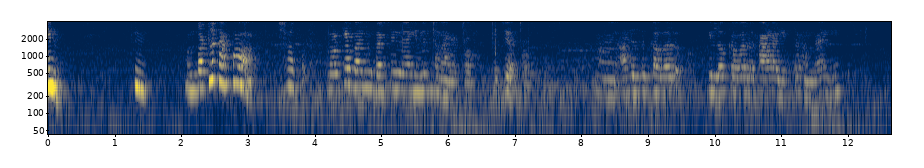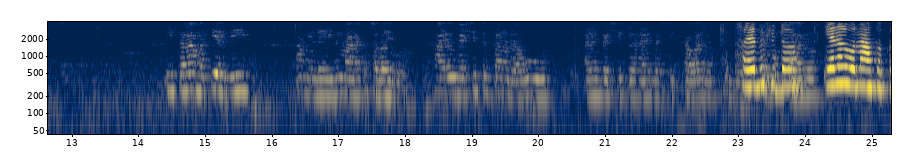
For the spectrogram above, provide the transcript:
ಏನು? ಒಂದು ಬಟ್ಲಕ್ಕೆ ಹಾಕೋ ಸಾಕು. ಮೊಳಕೆ ಬಂದು ಬರ್ಸಿದಾಗ ಇನ್ನೂ ಚೆನ್ನಾಗಿ ಹಾಕೋ ಹೆಚ್ಚು ಹಾಕೋ ಅದ್ರದ್ದು ಕವರ್ ಪಿಲ್ಲೋ ಕವರ್ ಹಾಳಾಗಿತ್ತು ಹಾಗಾಗಿ. ಈ ಥರ ಮಸಿ ಅರ್ಬಿ ಆಮೇಲೆ ಇದನ್ನ ಮಾಡಕ್ಕೆ ಚಲೋ ಇವು. ಹಳೆ ಬೆಡ್ಶೀಟ್ ಇರ್ತಾವ ನೋಡ್ರಿ ಅವು ಹಳೆ ಬೆಡ್ಶೀಟ್ ಹಳೆ ಬೆಡ್ಶೀಟ್ ಕವರ್ ಹಳೆ ಬೆಡ್ಶೀಟ್ ಏನಾದ್ರು ಒಣ ಹಾಕಕ್ಕ?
